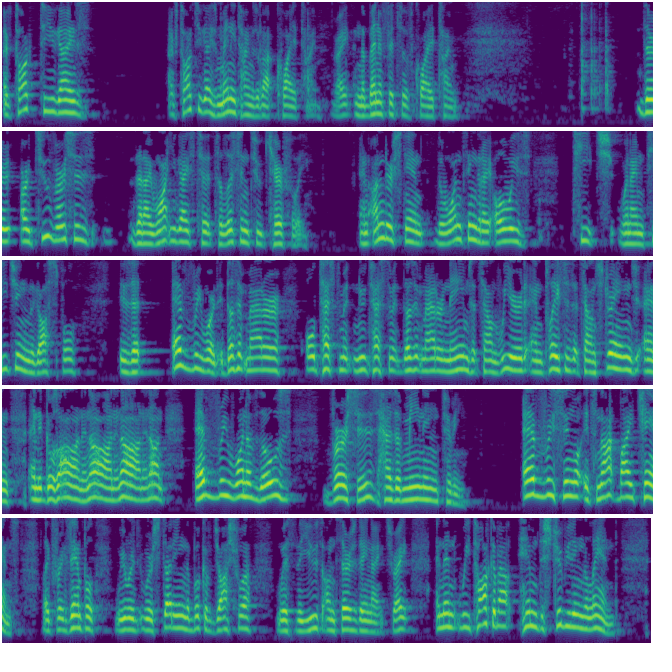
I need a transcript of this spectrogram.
I've talked to you guys I've talked to you guys many times about quiet time, right? And the benefits of quiet time. There are two verses that I want you guys to, to listen to carefully and understand the one thing that I always teach when I'm teaching the gospel is that every word, it doesn't matter Old Testament, New Testament, doesn't matter names that sound weird and places that sound strange and, and it goes on and on and on and on. Every one of those verses has a meaning to me. Every single, it's not by chance. Like, for example, we were, we are studying the book of Joshua with the youth on Thursday nights, right? And then we talk about him distributing the land.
